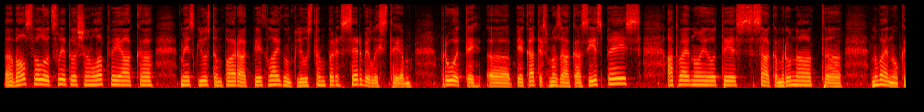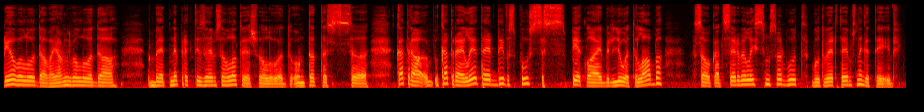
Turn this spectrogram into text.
valsts valodas lietošanu Latvijā, ka mēs kļūstam pārāk pieklājīgi un kļūstam par servilistiem. Proti, pie katras mazākās iespējas atvainojoties, sākam runāt nu, vai no krievu valodā vai angļu valodā, bet nepraktizējam savu latviešu valodu. Un tad tas katrā, katrai lietai ir divas puses. Pieklājība ir ļoti laba, savukārt servilisms varbūt būtu vērtējams negatīvi.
